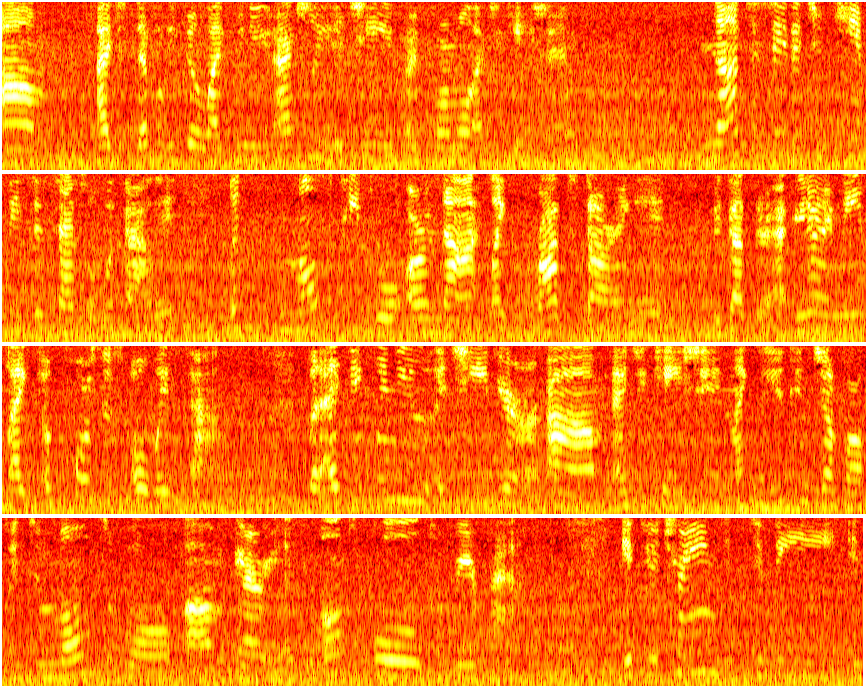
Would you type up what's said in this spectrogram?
um, I just definitely feel like when you actually achieve a formal education, not to say that you can't be successful without it, but most people are not like rock starring it without their, you know what I mean? Like, of course, there's always some but I think when you achieve your um, education, like you can jump off into multiple um, areas, multiple career paths. If you're trained to be an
